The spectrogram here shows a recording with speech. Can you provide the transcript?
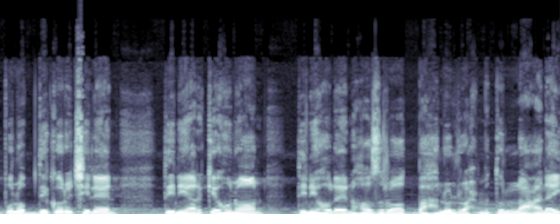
উপলব্ধি করেছিলেন। তিনি আর কেহ নন, তিনি হলেন হজরত বাহলুল রহমতুল্লাহ আলাই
